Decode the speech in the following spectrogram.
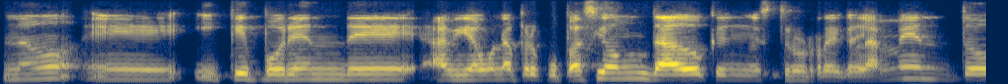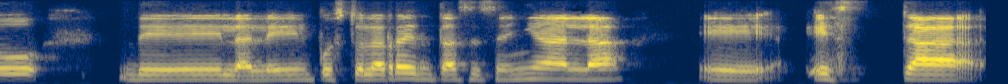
¿no? Eh, y que por ende había una preocupación, dado que en nuestro reglamento de la ley de impuesto a la renta se señala eh, esta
